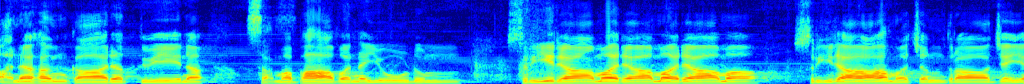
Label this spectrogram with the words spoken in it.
അനഹങ്കാരത്വേന സമഭാവനയോടും ശ്രീരാമ രാമ രാമ ശ്രീരാമചന്ദ്രാജയ.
